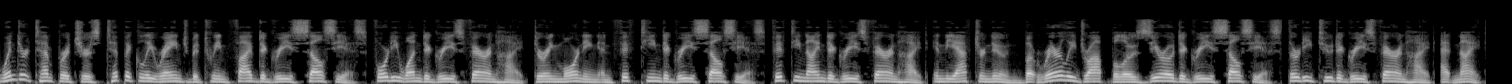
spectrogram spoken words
Winter temperatures typically range between 5 degrees Celsius (41 degrees Fahrenheit) during morning and 15 degrees Celsius (59 degrees Fahrenheit) in the afternoon, but rarely drop below 0 degrees Celsius (32 degrees Fahrenheit) at night.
